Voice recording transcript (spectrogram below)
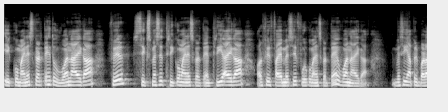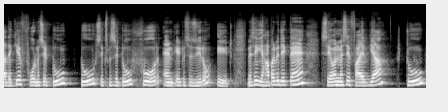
एक को माइनस करते हैं तो वन आएगा, फिर सिक्स में से थ्री को माइनस करते हैं थ्री आएगा, और फिर फाइव में से फोर को माइनस करते हैं वन आएगा। वैसे यहाँ पर बड़ा देखिए फोर में से टू टू, सिक्स में से टू, फोर एंड एट में से ज़ीरो एट वैसे यहाँ पर भी देखते हैं, सेवन में से फाइव गया, टू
